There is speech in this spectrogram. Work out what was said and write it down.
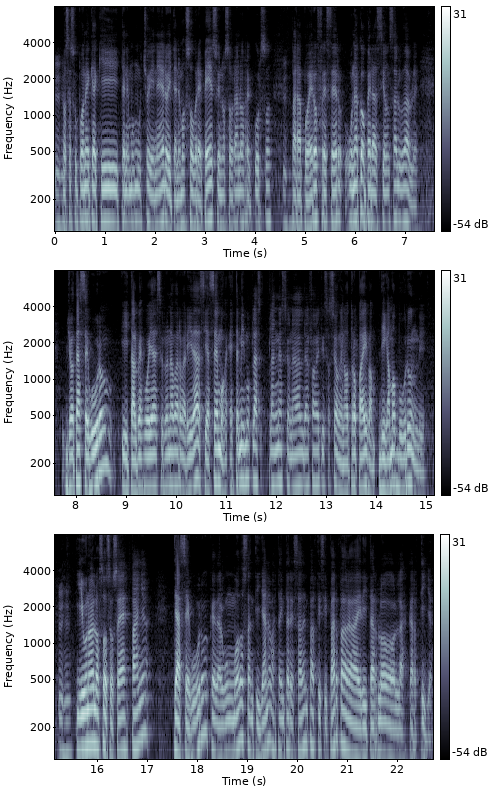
No se supone que aquí tenemos mucho dinero y tenemos sobrepeso y nos sobran los recursos para poder ofrecer una cooperación saludable. Yo te aseguro, y tal vez voy a decir una barbaridad, si hacemos este mismo plan nacional de alfabetización en otro país, digamos Burundi, y uno de los socios sea España, te aseguro que de algún modo Santillana va a estar interesada en participar para editar las cartillas.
